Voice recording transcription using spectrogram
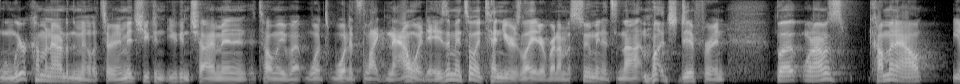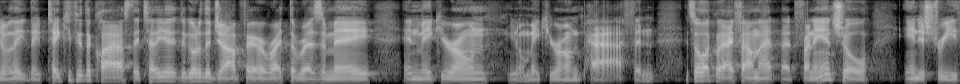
when we were coming out of the military, and Mitch, you can you can chime in and tell me about what's what it's like nowadays. I mean, it's only ten years later, but I'm assuming it's not much different. But when I was coming out, you know, they, they take you through the class, they tell you to go to the job fair, write the resume, and make your own, you know, make your own path. And, and so luckily I found that that financial industry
